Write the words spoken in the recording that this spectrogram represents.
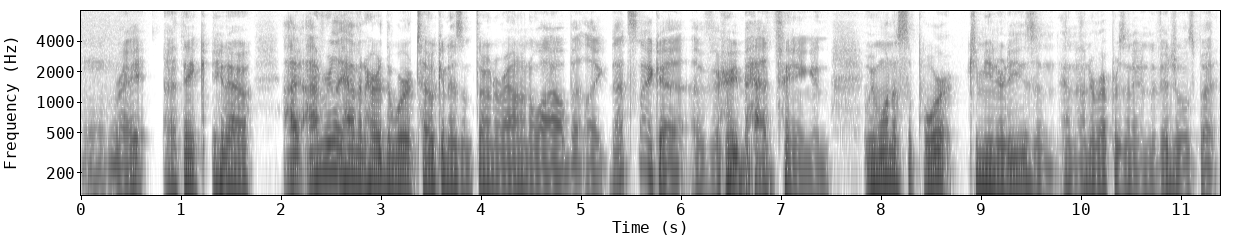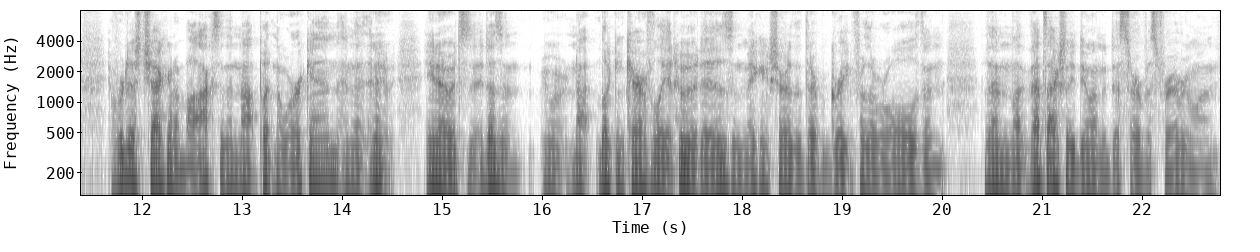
Mm-hmm. Right. I think, you know, I, I really haven't heard the word tokenism thrown around in a while, but like that's like a, a very bad thing. And we want to support communities and, and underrepresented individuals. But if we're just checking a box and then not putting the work in and, and it, you know, it's, it doesn't, we're not looking carefully at who it is and making sure that they're great for the role, then then like, that's actually doing a disservice for everyone.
